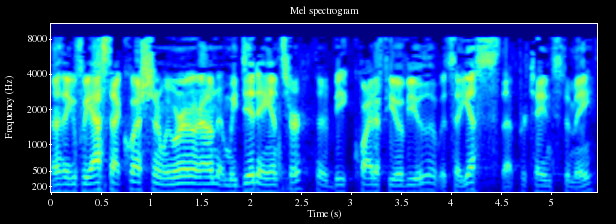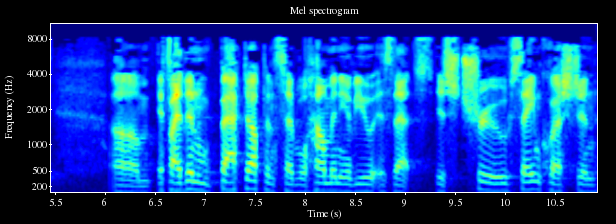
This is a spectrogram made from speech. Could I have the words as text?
And I think if we asked that question and we went around and we did answer, there'd be quite a few of you that would say, yes, that pertains to me. Um, if I then backed up and said, well, how many of you is that is true? Same question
